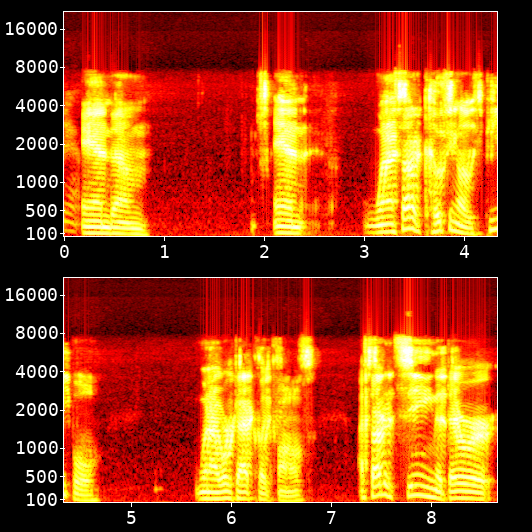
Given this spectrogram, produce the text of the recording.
Yeah. And um, and when I started coaching all these people, when I worked at ClickFunnels, I started seeing that there were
